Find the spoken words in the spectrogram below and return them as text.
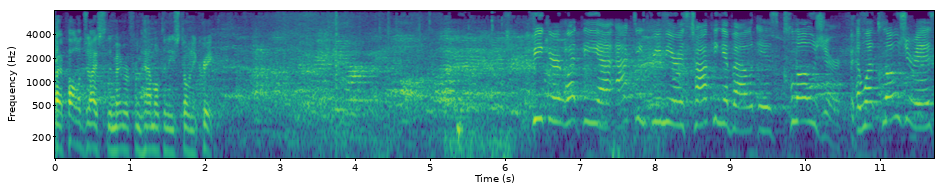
I apologize to the member from Hamilton East Stony Creek. Speaker, what the uh, acting premier is talking about is closure. And what closure is,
